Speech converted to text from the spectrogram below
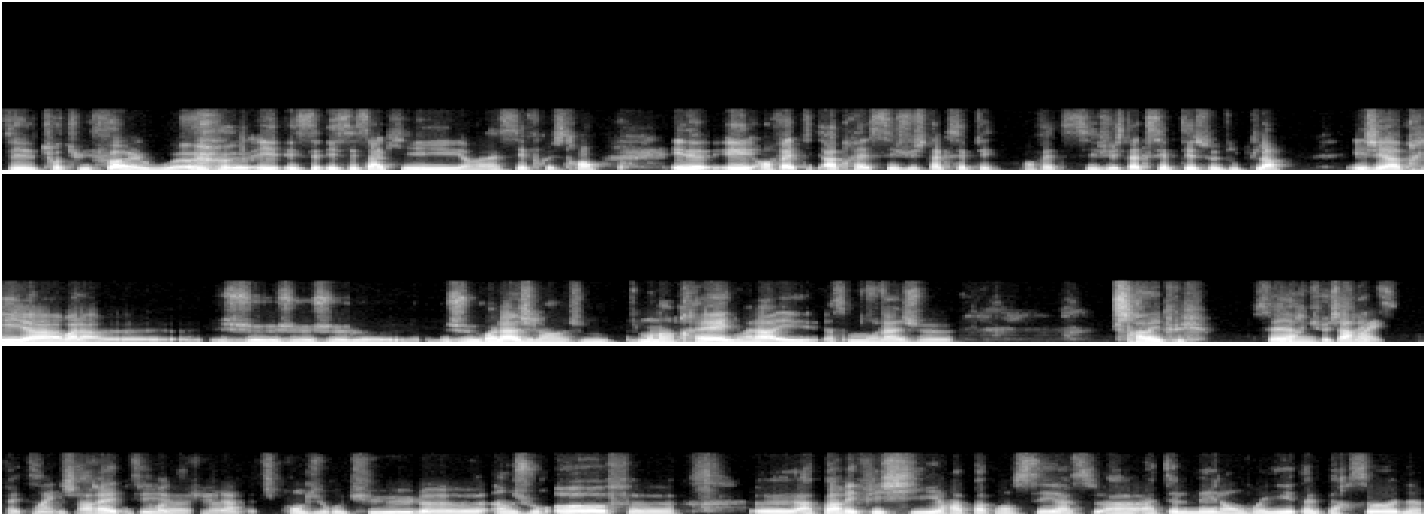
C'est toi, tu es folle ou heu et et c'est ça qui est assez frustrant et et en fait, après, c'est juste accepter, en fait. C'est juste accepter ce doute-là et j'ai appris à voilà, heu, je je je le je voilà, je m'en imprègne, voilà et à ce moment-là, je je travaille plus. C'est-à-dire Mmh, que j'arrête, ouais. en fait. Ouais, J'arrête et recul là. je prends du recul, heu, un jour off, à pas réfléchir, à pas penser à ce à à tel mail à envoyer à telle personne,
